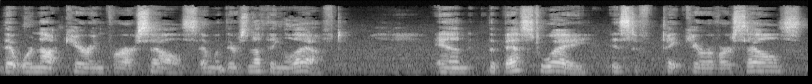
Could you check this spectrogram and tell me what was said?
that we're not caring for ourselves and when there's nothing left. And the best way is to take care of ourselves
